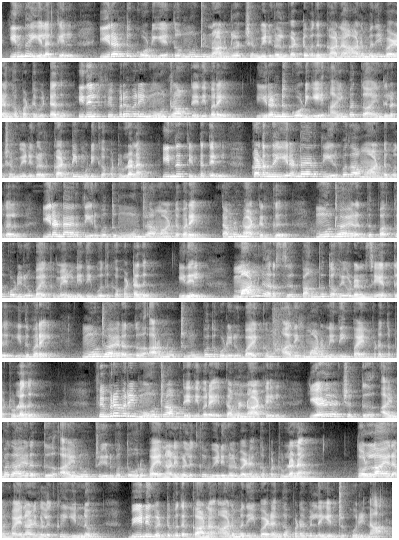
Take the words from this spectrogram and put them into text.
இந்த இலக்கில் இரண்டு கோடியே தொன்னூற்று நான்கு லட்சம் வீடுகள் கட்டுவதற்கான அனுமதி வழங்கப்பட்டுவிட்டது. இதில் பிப்ரவரி மூன்றாம் தேதி வரை இரண்டு கோடியே ஐம்பத்து ஐந்து லட்சம் வீடுகள் கட்டி முடிக்கப்பட்டுள்ளன. இந்த திட்டத்தில் கடந்த இரண்டாயிரத்தி இருபதாம் ஆண்டு முதல் இரண்டாயிரத்தி இருபத்தி மூன்றாம் ஆண்டு வரை தமிழ்நாட்டிற்கு மூன்றாயிரத்து பத்து கோடி ரூபாய்க்கு மேல் நிதி ஒதுக்கப்பட்டது. இதில் மாநில அரசு பங்கு தொகையுடன் சேர்த்து இதுவரை மூன்றாயிரத்து அறுநூற்று முப்பது கோடி ரூபாய்க்கும் அதிகமான நிதி பயன்படுத்தப்பட்டுள்ளது. பிப்ரவரி மூன்றாம் தேதி வரை தமிழ்நாட்டில் ஏழு லட்சத்து ஐம்பதாயிரத்து ஐநூற்று இருபத்தோரு பயனாளிகளுக்கு வீடுகள் வழங்கப்பட்டுள்ளன. தொள்ளாயிரம் பயனாளிகளுக்கு இன்னும் வீடு கட்டுவதற்கான அனுமதி வழங்கப்படவில்லை என்று கூறினார்.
